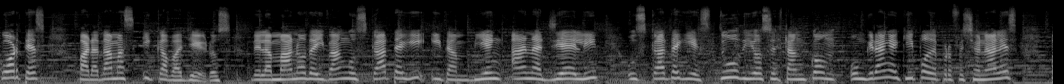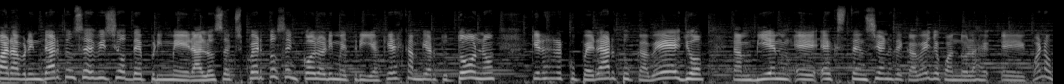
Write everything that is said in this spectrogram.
cortes para damas y caballeros. De la mano de Iván Uzcategui y también Ana Jelly, Uzcategui Studios están con un gran equipo de profesionales para brindarte un servicio de primera. Los expertos en colorimetría. ¿Quieres cambiar tu tono? ¿Quieres recuperar tu cabello? También eh, extensiones de cabello, cuando eh, bueno,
